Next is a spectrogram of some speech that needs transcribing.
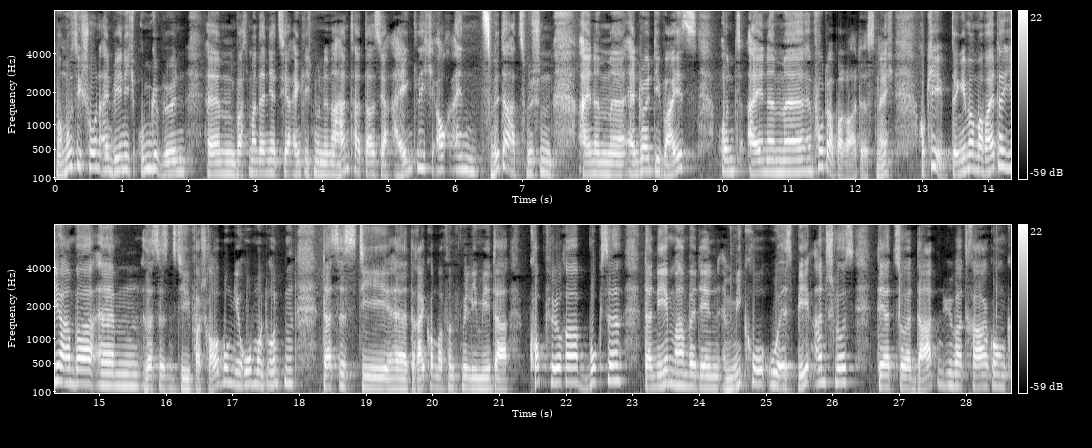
Man muss sich schon ein wenig umgewöhnen, ähm, was man denn jetzt hier eigentlich nun in der Hand hat, da es ja eigentlich auch ein Zwitter zwischen einem äh, Android-Device und einem äh, Fotoapparat ist. Nicht? Okay, dann gehen wir mal weiter. Hier haben wir, ähm, das ist die Verschraubung hier oben und unten. Das ist die äh, 3,5 mm Kopfhörerbuchse. Daneben haben wir den Micro-USB-Anschluss, der zur Datenübertragung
